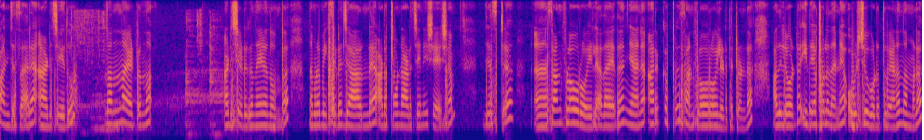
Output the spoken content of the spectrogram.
പഞ്ചസാര ആഡ് ചെയ്തു. നന്നായിട്ടൊന്ന് അടിച്ചെടുക്കുന്നതിന് മുമ്പ് നമ്മുടെ മിക്സിയുടെ ജാറിന്റെ അടപ്പുകൊണ്ട് അടച്ചതിന് ശേഷം ജസ്റ്റ് സൺഫ്ലവർ ഓയിൽ അതായത് ഞാൻ അരക്കപ്പ് സൺഫ്ലവർ ഓയിൽ എടുത്തിട്ടുണ്ട്. അതിലോട്ട് ഇതേപോലെ തന്നെ ഒഴിച്ചു കൊടുത്ത് വേണം നമ്മൾ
